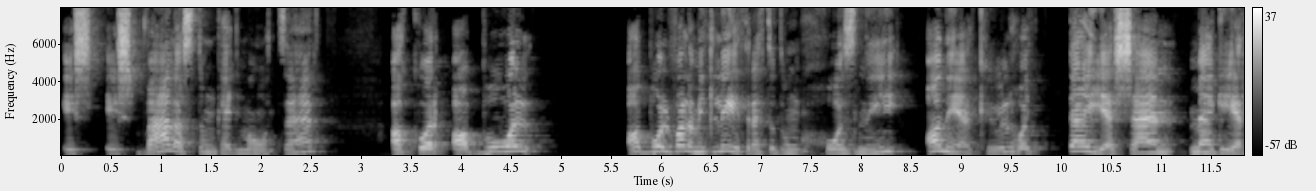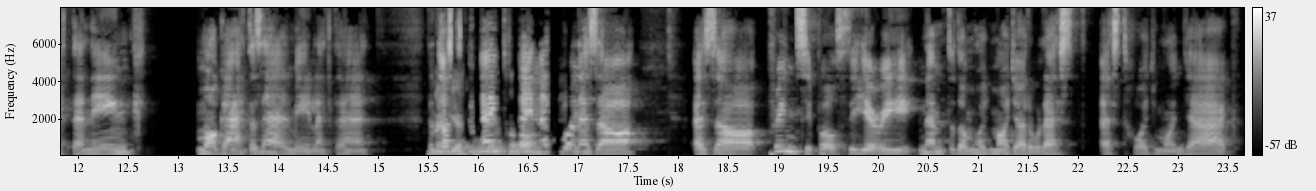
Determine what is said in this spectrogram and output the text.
és, és választunk egy módszert, akkor abból, abból valamit létre tudunk hozni, anélkül, hogy teljesen megértenénk magát, az elméletet. Tehát azt hiszem, Einsteinnek van ez a, ez a principle theory, nem tudom, hogy magyarul ezt, ezt hogy mondják,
